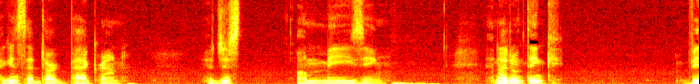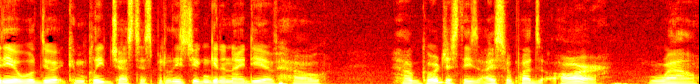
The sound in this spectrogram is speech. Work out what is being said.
against that dark background. It's just amazing. And I don't think video will do it complete justice, but at least you can get an idea of how how gorgeous these isopods are. Wow.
